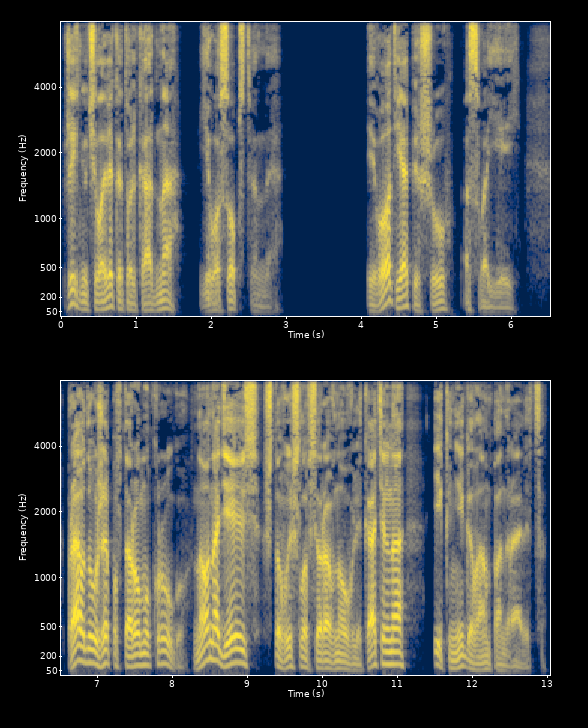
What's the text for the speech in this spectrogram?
Жизнь у человека только одна, его собственная. И вот я пишу о своей. Правда, уже по второму кругу, но надеюсь, что вышло все равно увлекательно, и книга вам понравится.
